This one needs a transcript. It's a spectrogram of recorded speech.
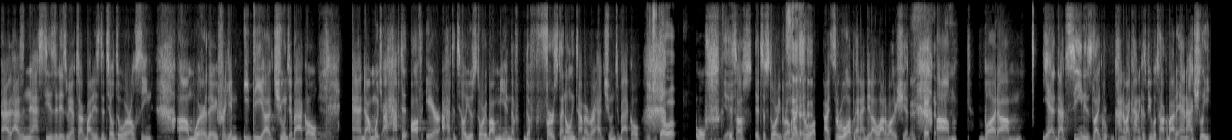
As, as nasty as it is, we have to talk about it, is the tilt-a-whirl scene um, where they friggin' eat the uh, chewing tobacco. And um, which I have to off air, I have to tell you a story about me and the the first and only time I ever had chewing tobacco. Did you throw up? Oof, Yeah. it's a it's a story, bro. I threw up. I threw up, and I did a lot of other shit. Um, but um, yeah, that scene is like kind of iconic because people talk about it. And actually,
